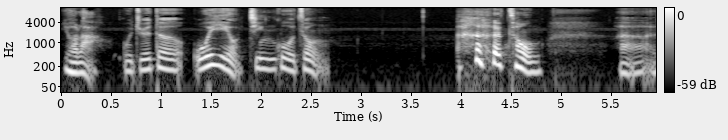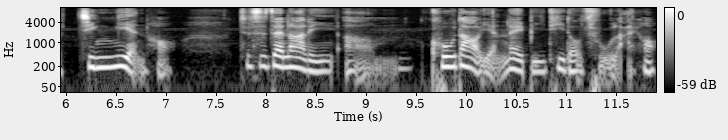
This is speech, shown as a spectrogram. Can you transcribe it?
有啦，我觉得我也有经过这种 这种呃经验，哈。就是在那里，嗯，哭到眼泪鼻涕都出来，哈，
